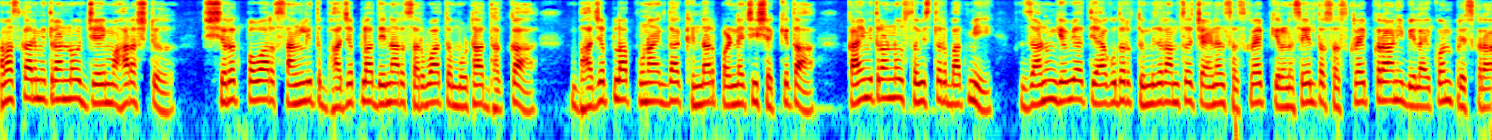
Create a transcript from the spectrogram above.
नमस्कार मित्रांनो जय महाराष्ट्र. शरद पवार सांगलीत भाजपला देणार सर्वात मोठा धक्का भाजपला पुन्हा एकदा खिंडार पडण्याची शक्यता. काय मित्रांनो सविस्तर बातमी जाणून घेऊया त्या अगोदर तुम्ही जर आमचं चॅनल सबस्क्राईब केलं नसेल तर सबस्क्राईब करा आणि बेल आयकॉन प्रेस करा.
